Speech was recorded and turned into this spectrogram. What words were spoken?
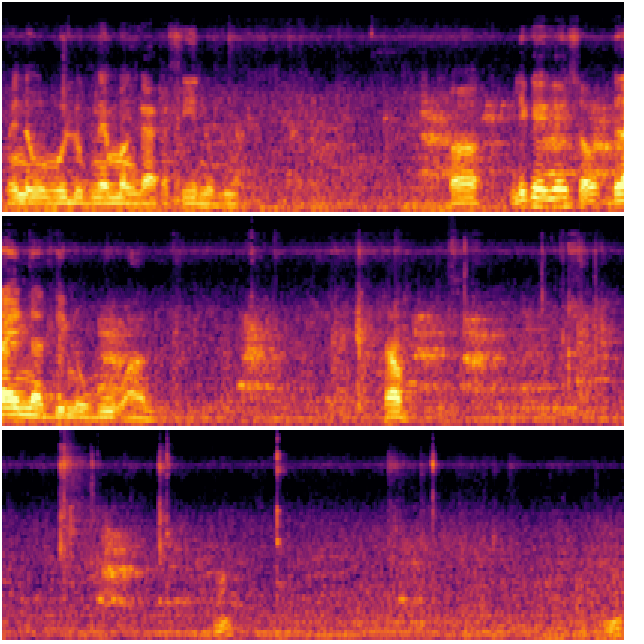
May nahuhulog na mangga kasi hinog na. Hindi kayo guys, oh. Dry na dinuguan. Sarap. Hmm? Hmm?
